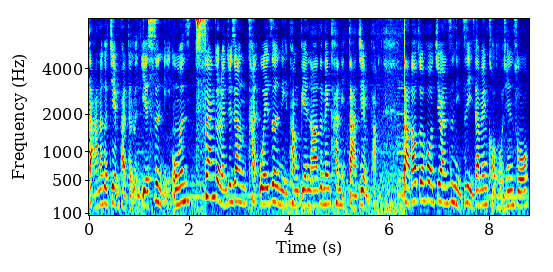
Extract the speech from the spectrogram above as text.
打那个键盘的人也是你，我们三个人就这样看围着你旁边，然后这边看你打键盘，打到最后居然是你自己在那边口头先说。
